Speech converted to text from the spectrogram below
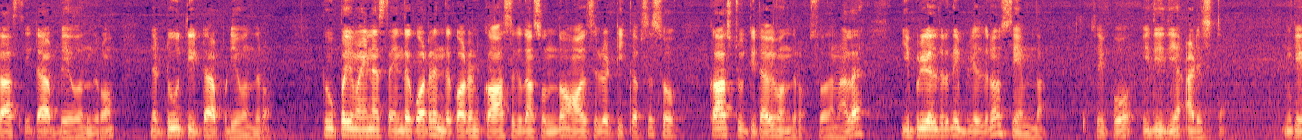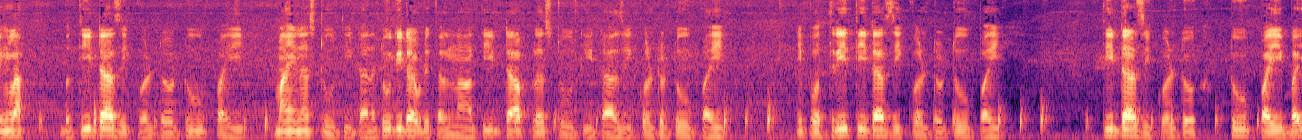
காசு தீட்டா அப்படியே வந்துடும் இந்த டூ தீட்டா அப்படியே வந்துடும் டூ பை மைனஸ் இந்த குவார்டர் இந்த குவார்டர் காசுக்கு தான் சொந்தம். All silver tea cups so cos two தீட்டாவே வந்துடும் ஸோ அதனால் இப்படி எழுதுறது இப்படி எழுதுறோம் சேம் தான். ஸோ இப்போது இது இதையும் அடிச்சிட்டேன். ஓகேங்களா? இப்போ theta is equal to two pi minus two theta அந்த டூ தீட்டா எப்படி தரலாம் theta plus two theta is equal to two pi இப்போ three theta is equal to two pi theta is equal to two pi by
